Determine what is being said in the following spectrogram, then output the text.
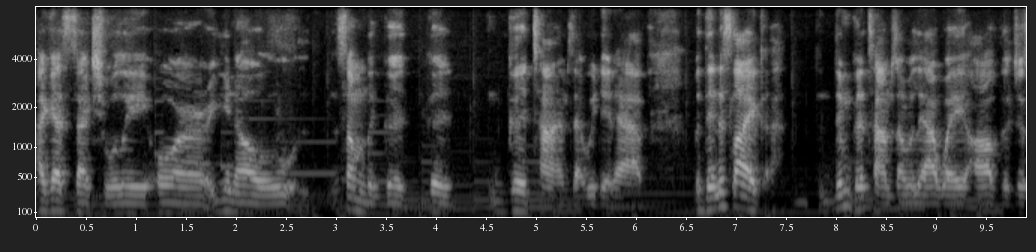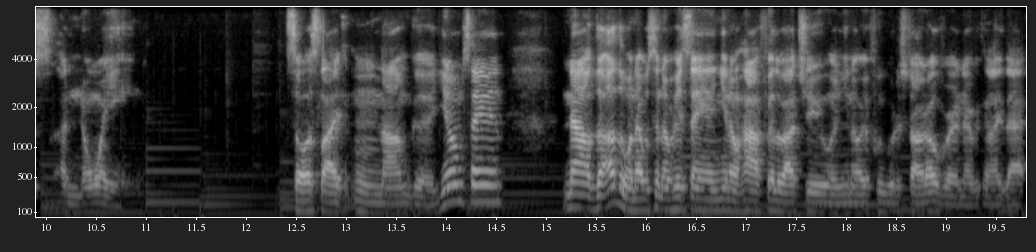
I guess sexually, or you know, some of the good good good times that we did have. But then it's like them good times don't really outweigh all the just annoying. So it's like, mm, nah, I'm good. You know what I'm saying? Now the other one that was sitting over here saying, you know, how I feel about you, and you know, if we were to start over and everything like that.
